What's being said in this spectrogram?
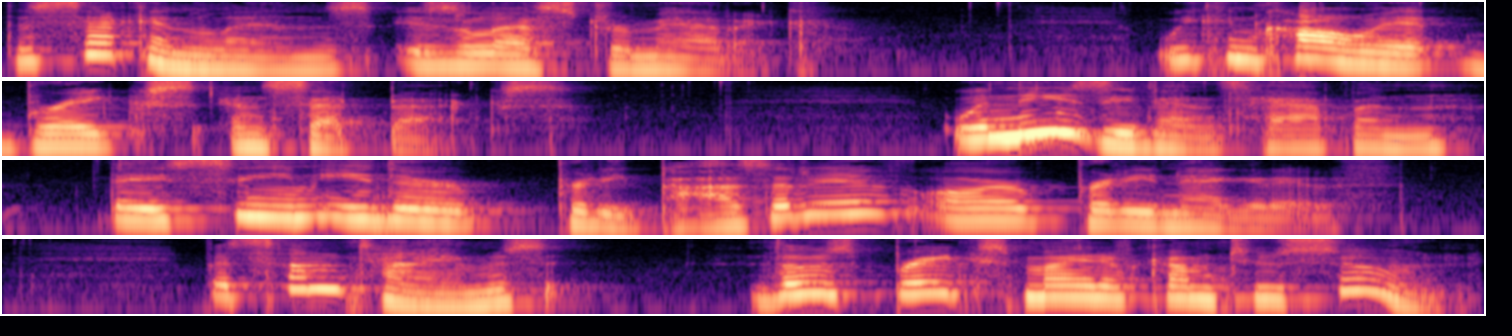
The second lens is less dramatic. We can call it breaks and setbacks. When these events happen, they seem either pretty positive or pretty negative. But sometimes those breaks might have come too soon,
